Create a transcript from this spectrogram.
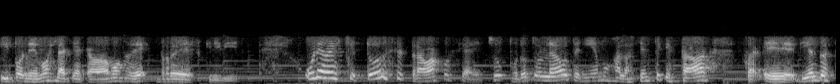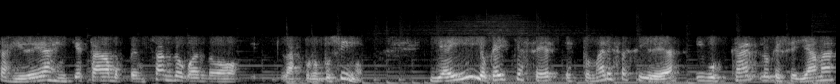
y ponemos la que acabamos de reescribir. Una vez que todo ese trabajo se ha hecho, por otro lado teníamos a la gente que estaba eh, viendo estas ideas, en qué estábamos pensando cuando las propusimos. Y ahí lo que hay que hacer es tomar esas ideas y buscar lo que se llama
